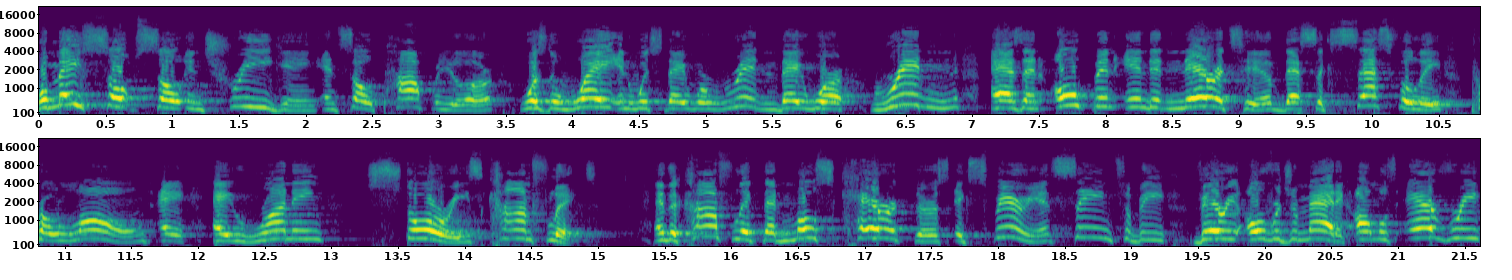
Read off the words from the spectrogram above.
What made soap so intriguing and so popular was the way in which they were written. They were written as an open-ended narrative that successfully prolonged a, a running story's conflict. And the conflict that most characters experience seemed to be very overdramatic. Almost every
